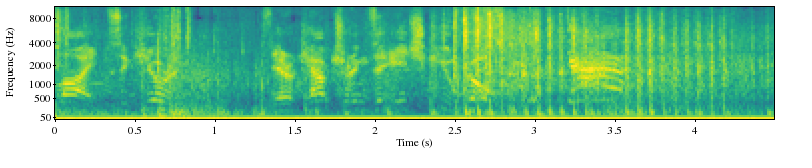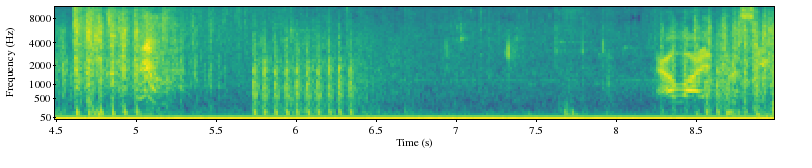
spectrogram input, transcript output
online. Secure it. They're capturing the HQ. Go! Allied precision.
